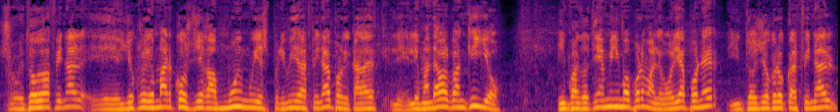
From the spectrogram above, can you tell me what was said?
sobre todo al final, eh, yo creo que Marcos llega muy, muy exprimido al final porque cada vez le, le mandaba al banquillo y en cuanto tenía mínimo problema le volvía a poner y entonces yo creo que al final,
